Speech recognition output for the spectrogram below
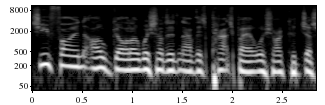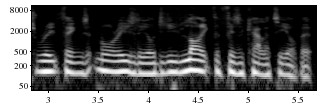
do you find oh god, I wish I didn't have this patch bay. I wish I could just route things more easily, or do you like the physicality of it?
